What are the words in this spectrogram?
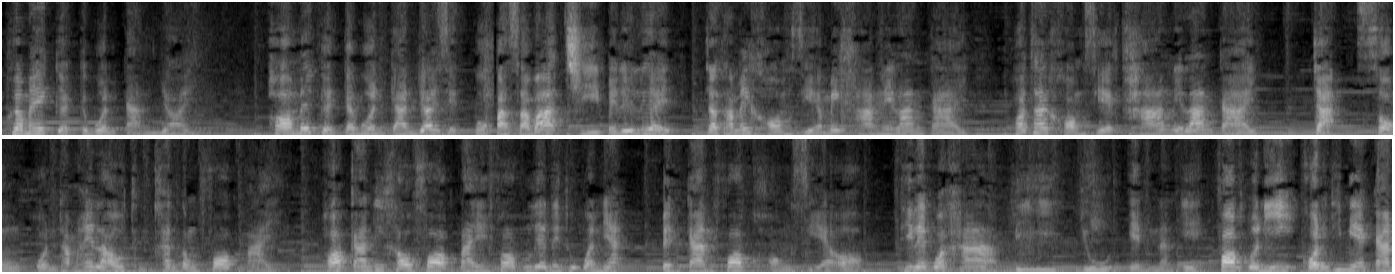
เพื่อไม่ให้เกิดกระบวนการย่อย พอไม่เกิดกระบวนการย่อยเสร็จปุ๊บปัสสาวะฉี่ไปเรื่อยๆ จะทำให้ของเสียไม่ค้างในร่างกาย เพราะถ้าของเสียค้างในร่างกาย จะส่งผลทำให้เราถึงขั้นต้องฟอกไต เพราะการที่เขาฟอกไตฟอกเลือดในทุกวันเนี้ยเป็นการฟอกของเสียออกที่เรียกว่าค่า BUN นั่นเอง ฟอกตัวนี้คนที่มีอาการ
